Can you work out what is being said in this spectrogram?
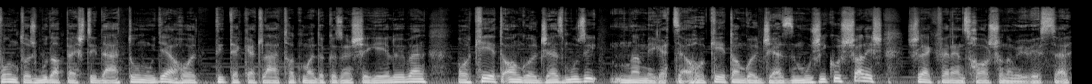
fontos budapesti dátum, ugye, ahol titeket láthat majd a közönség élőben, ahol két angol jazz muzik, na még egyszer, ahol két angol jazz muzsikussal és Shrek Ferenc Harsona művésszel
